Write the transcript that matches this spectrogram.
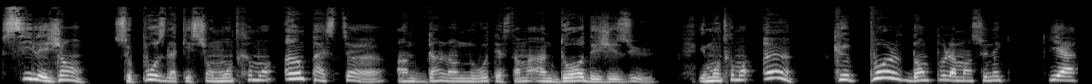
si les gens se posent la question, montrez-moi un pasteur en, dans le Nouveau Testament en dehors de Jésus et montrez-moi un que Paul, dont Paul a mentionné, qui a,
